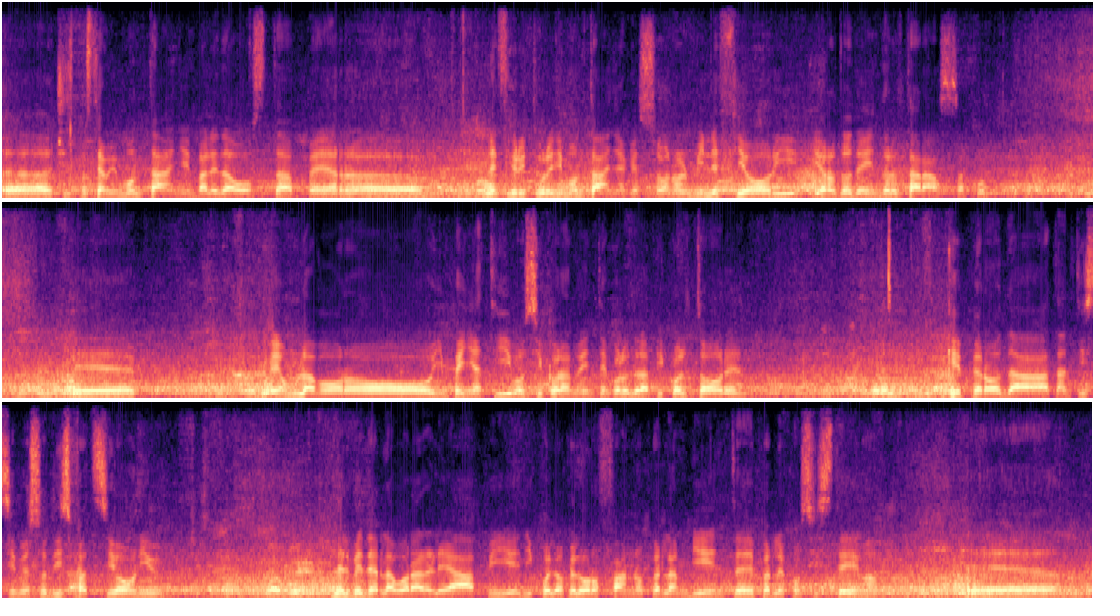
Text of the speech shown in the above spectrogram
eh, ci spostiamo in montagna, in Valle d'Aosta per eh, le fioriture di montagna che sono il millefiori, il rododendro e il tarassaco. Eh, è un lavoro impegnativo sicuramente quello dell'apicoltore che però dà tantissime soddisfazioni nel veder lavorare le api e di quello che loro fanno per l'ambiente e per l'ecosistema. Eh,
